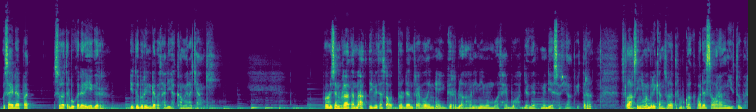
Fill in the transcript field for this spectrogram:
Usai dapat surat terbuka dari Eger Youtuber ini dapat hadiah kamera canggih. Produsen peralatan aktivitas outdoor dan traveling Eger belakangan ini membuat heboh jagat media sosial Twitter setelah aksinya memberikan surat terbuka kepada seorang YouTuber.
